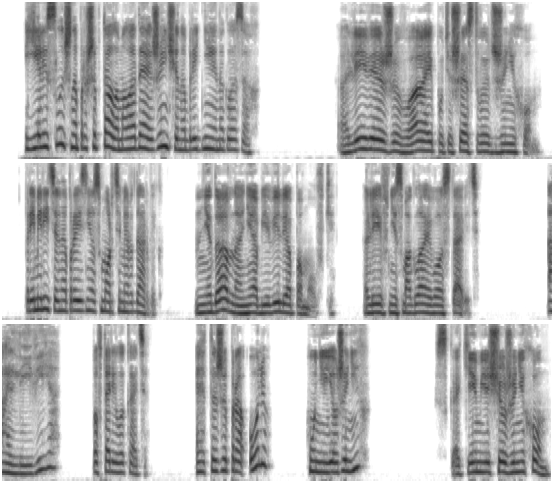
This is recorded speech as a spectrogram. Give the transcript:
— еле слышно прошептала молодая женщина, бледнее на глазах. «Оливия жива и путешествует с женихом», — примирительно произнес Мортимер Дарвик. «Недавно они объявили о помолвке. Лив не смогла его оставить. «Оливия?» — повторила Катя. «Это же про Олю? У нее жених?» «С каким еще женихом?»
